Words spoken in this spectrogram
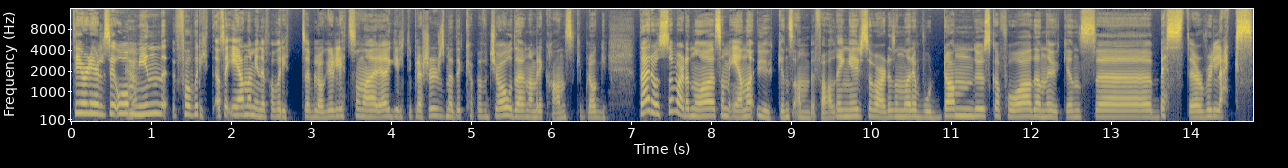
Det gjør de helst. Og Ja. min favoritt, altså en av mine favorittblogger, litt sånn her Guilty Pleasure, som heter Cup of Joe, det er en amerikansk blogg. Der også var det nå, som en av ukens anbefalinger, så var det sånn der hvordan du skal få denne ukens eh, beste relax.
